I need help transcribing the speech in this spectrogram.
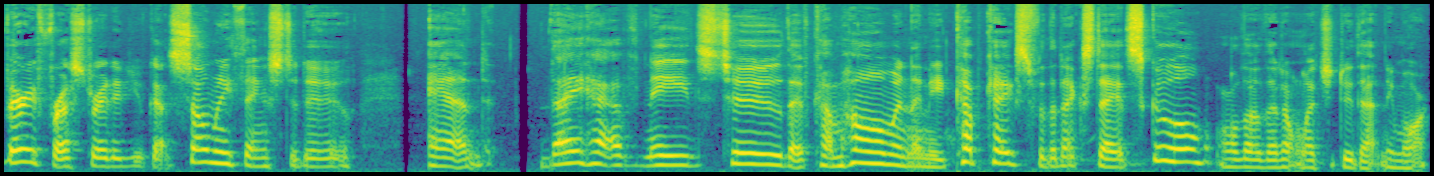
very frustrated, you've got so many things to do, and they have needs too. They've come home and they need cupcakes for the next day at school, although they don't let you do that anymore.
